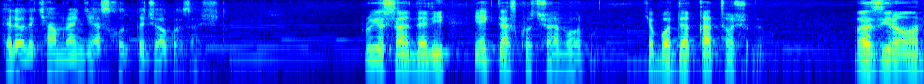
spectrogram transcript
هلال کمرنگی از خود به جا گذاشت. روی صندلی یک دست کت شلوار بود که با دقت تا شده بود و زیر آن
